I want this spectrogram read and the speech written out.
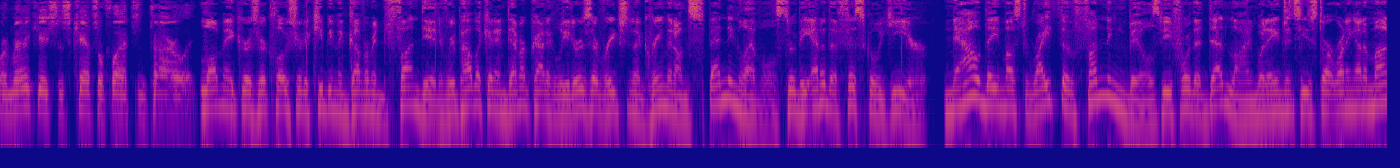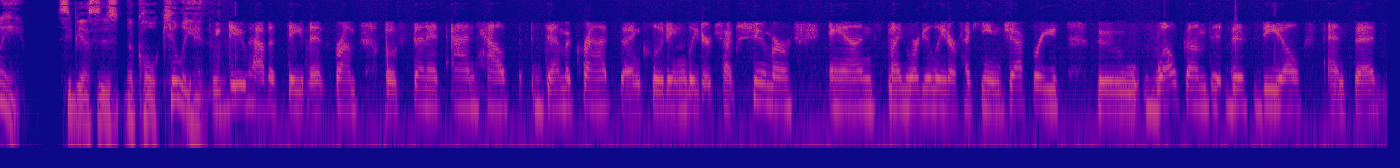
or in many cases cancel flights entirely. Lawmakers are closer to keeping the government funded. Republican and Democratic leaders have reached an agreement on spending levels through the end of the fiscal year. Now they must write the funding bills before the deadline when agencies start running out of money. CBS's Nicole Killion. We do have a statement from both Senate and House Democrats, including Leader Chuck Schumer and Minority Leader Hakeem Jeffries, who welcomed this deal and said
